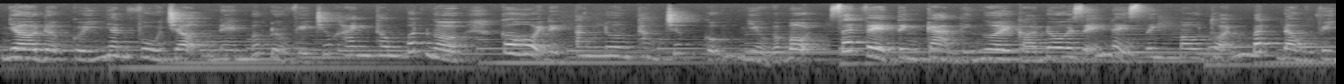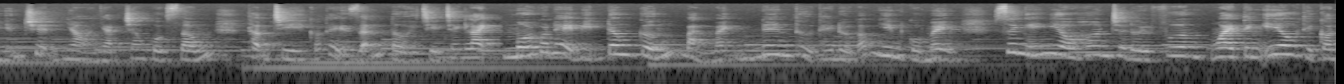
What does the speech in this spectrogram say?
nhờ được quý nhân phù trợ nên bước đường phía trước hanh thông bất ngờ, cơ hội để tăng lương thăng chức cũng nhiều gấp bội. Xét về tình cảm thì người có đôi dễ nảy sinh mâu thuẫn bất đồng vì những chuyện nhỏ nhặt trong cuộc sống, thậm chí có thể dẫn tới chiến tranh lạnh. Mối quan hệ bị đông cứng, bản mệnh nên thử thay đổi góc nhìn của mình, suy nghĩ nhiều hơn cho đối phương. Ngoài tình yêu thì còn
